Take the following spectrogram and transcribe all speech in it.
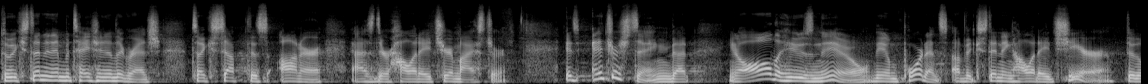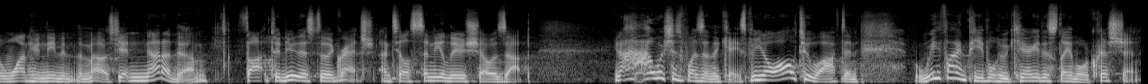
to extend an invitation to the Grinch to accept this honor as their holiday cheermeister. It's interesting that you know all the Who's knew the importance of extending holiday cheer to the one who needed it the most. Yet none of them thought to do this to the Grinch until Cindy Lou shows up. You know, I, I wish this wasn't the case, but you know, all too often we find people who carry this label Christian,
